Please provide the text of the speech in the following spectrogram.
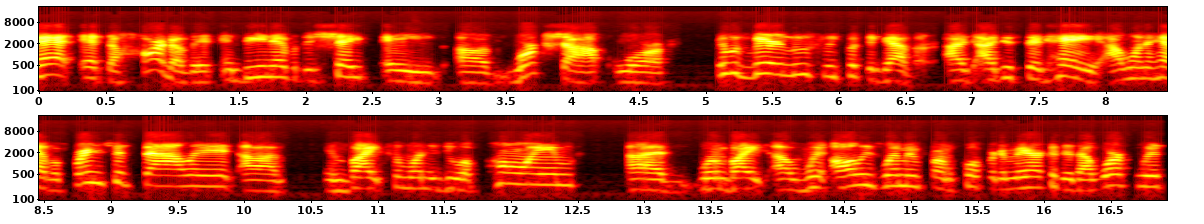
that at the heart of it and being able to shape a uh, workshop or it was very loosely put together. I, I just said, hey, I want to have a friendship salad, uh, invite someone to do a poem. Uh, we'll invite uh, all these women from corporate America that I work with,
